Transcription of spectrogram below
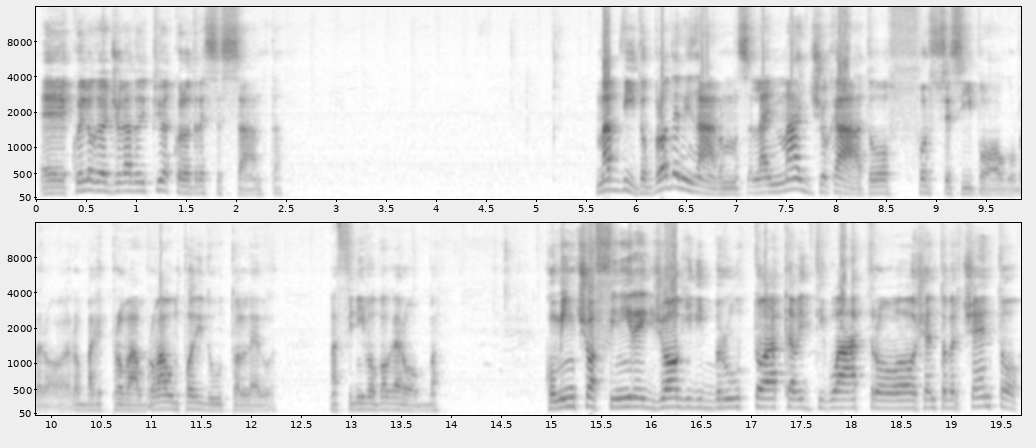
E quello che ho giocato di più è quello 360. Ma Vito, Brother in Arms, l'hai mai giocato? Forse sì, poco però. Roba che provavo. Provavo un po' di tutto all'epoca. Ma finivo poca roba. Comincio a finire i giochi di brutto H24 100%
